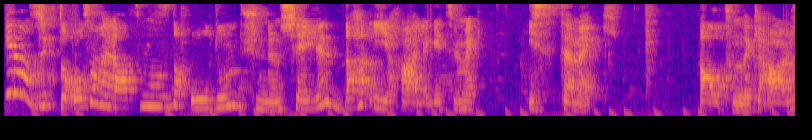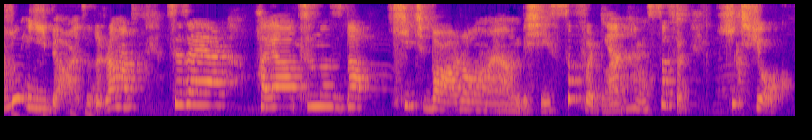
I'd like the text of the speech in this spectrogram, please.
birazcık da olsa hayatımızda olduğunu düşündüğümüz şeyleri daha iyi hale getirmek istemek altındaki arzu iyi bir arzudur ama siz eğer hayatınızda hiç var olmayan bir şey sıfır yani hani sıfır hiç yok.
